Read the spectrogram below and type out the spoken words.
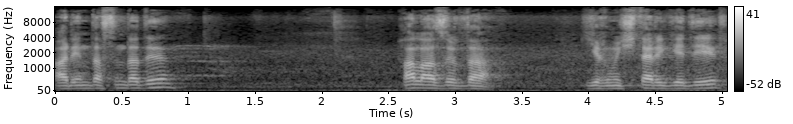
arendasındadır. Hal-hazırda yığım işləri gedir.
